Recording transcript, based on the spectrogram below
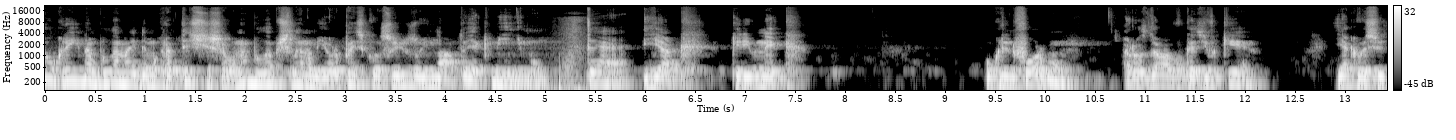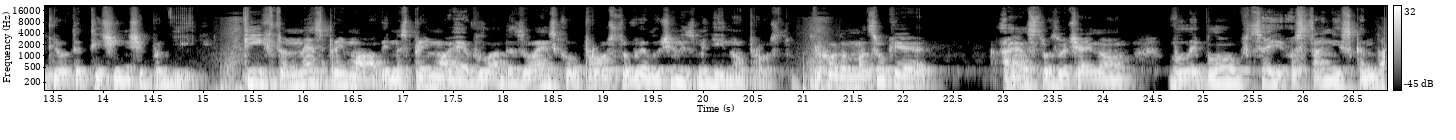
Україна була найдемократичніша, вона була б членом Європейського Союзу і НАТО, як мінімум. Те, як керівник Укрінформу роздавав вказівки, як висвітлювати ті чи інші події. Ті, хто не сприймав і не сприймає влади Зеленського, просто вилучені з медійного простору. Приходом Мацуки агентство, звичайно, влипло в цей останній скандал.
